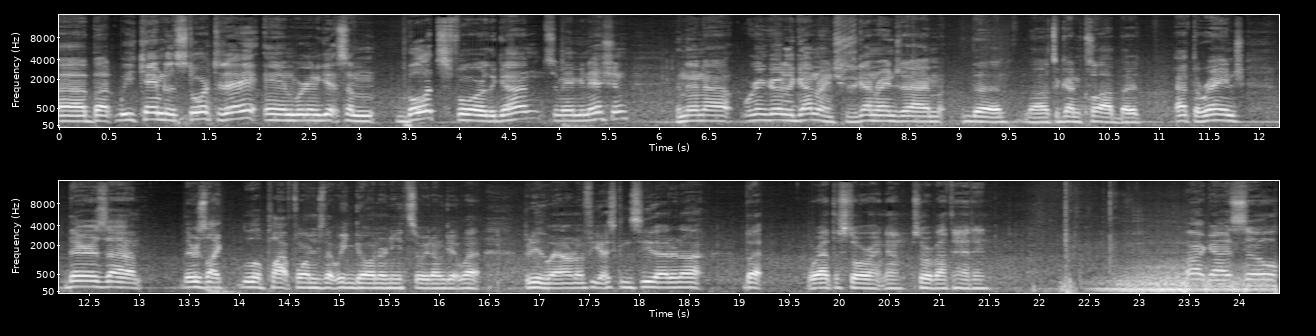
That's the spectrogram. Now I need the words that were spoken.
Uh, but we came to the store today and we're going to get some bullets for the gun, some ammunition, and then uh, we're going to go to the gun range because the gun range that I'm the, well it's a gun club, but at the range there's uh, there's like little platforms that we can go underneath so we don't get wet. But either way, I don't know if you guys can see that or not, but we're at the store right now, so we're about to head in. Alright guys, so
